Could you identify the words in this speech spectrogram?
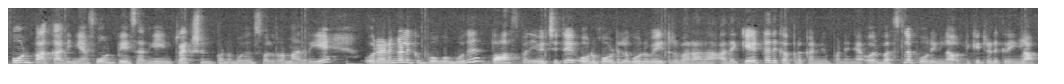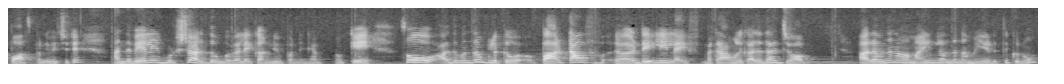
ஃபோன் பார்க்காதீங்க ஃபோன் பேசாதீங்க இன்ட்ராக்ஷன் பண்ணும்போதுன்னு சொல்கிற மாதிரியே ஒரு இடங்களுக்கு போகும்போது பாஸ் பண்ணி வச்சுட்டு ஒரு ஹோட்டலுக்கு ஒரு வெயிட்டர் வராரா அதை கேட்டதுக்கப்புறம் கன்யூ பண்ணுங்கள் ஒரு பஸ்ஸில் போகிறீங்களா ஒரு டிக்கெட் எடுக்கிறீங்களா பாஸ் பண்ணி வச்சுட்டு அந்த வேலையை முடிச்சுட்டு அடுத்து உங்கள் வேலையை கன்யூ பண்ணுங்கள் ஓகே ஸோ அது வந்து உங்களுக்கு part of daily life but அவங்களுக்கு அதுதான் ஜாப் அதை வந்து நம்ம மைண்டில் வந்து நம்ம எடுத்துக்கணும்.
